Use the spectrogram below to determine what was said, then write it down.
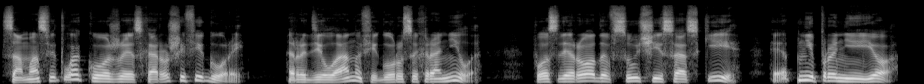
Сама светлокожая, с хорошей фигурой. Родила, но фигуру сохранила. После родов сучьи соски — это не про нее.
